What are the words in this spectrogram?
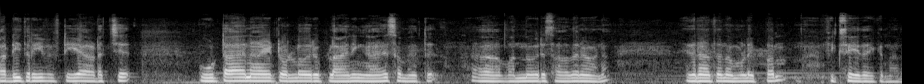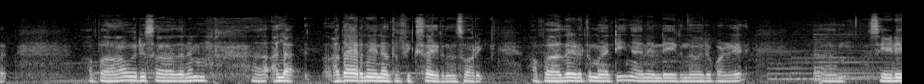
ആർ ഡി ത്രീ ഫിഫ്റ്റിയെ അടച്ച് പൂട്ടാനായിട്ടുള്ള ഒരു പ്ലാനിങ് ആയ സമയത്ത് വന്ന ഒരു സാധനമാണ് ഇതിനകത്ത് നമ്മളിപ്പം ഫിക്സ് ചെയ്തേക്കുന്നത്. അപ്പോൾ ആ ഒരു സാധനം അല്ല അതായിരുന്നു ഇതിനകത്ത് ഫിക്സ് ആയിരുന്നത് സോറി അപ്പോൾ അതെടുത്ത് മാറ്റി ഞാൻ എന്റെ ഇരുന്ന ഒരു പഴയ സി ഡി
